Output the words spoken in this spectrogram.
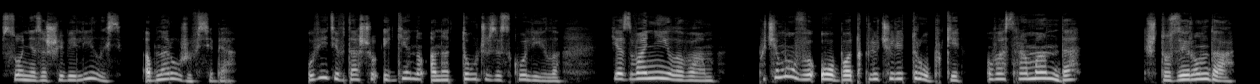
Соня зашевелилась, обнаружив себя. Увидев Дашу и Гену, она тут же заскулила. «Я звонила вам. Почему вы оба отключили трубки? У вас роман, да?» «Что за ерунда?»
